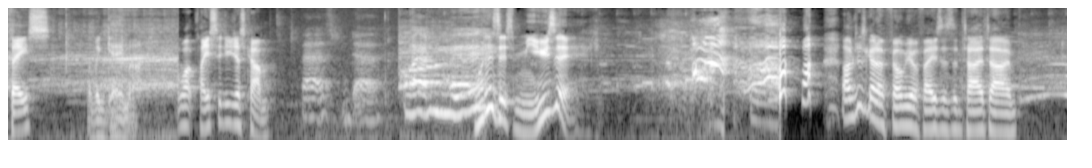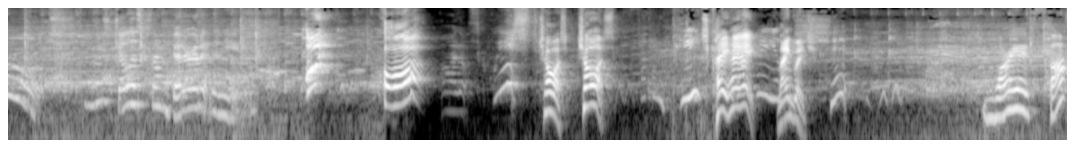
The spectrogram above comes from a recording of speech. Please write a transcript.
face of a gamer. What place did you just come? First, duh. Oh my god, move. What is this music? I'm just gonna film your face this entire time. I'm just jealous because I'm better at it than you. Oh! oh! Oh, I got squished. Show us, show us. Fucking Peach. Hey, hey, hey, language. little Shit. Wario fuck?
